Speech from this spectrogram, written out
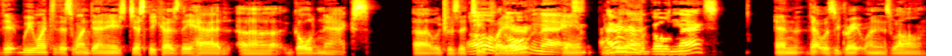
th- we went to this one Denny's just because they had uh, Golden Axe, uh, which was a two player. Golden Axe. game. I remember that? Golden Axe. and that was a great one as well.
